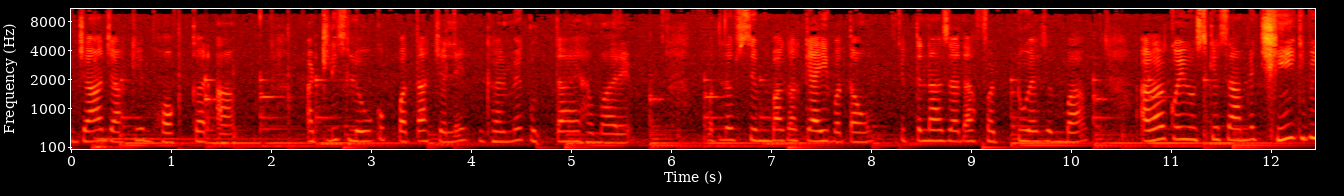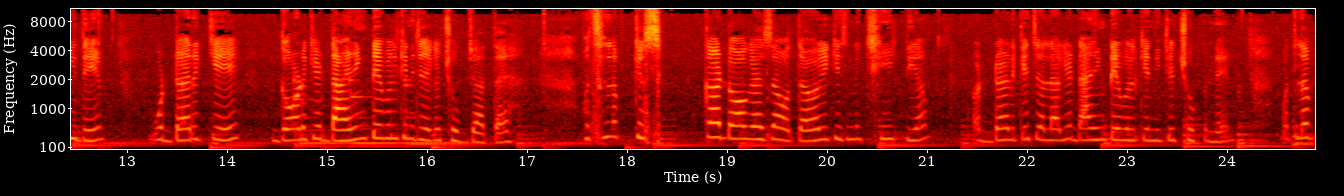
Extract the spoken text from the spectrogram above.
जा जाके भौंक कर आ। एटलीस्ट लोगों को पता चले, घर में कुत्ता है हमारे। मतलब सिम्बा का क्या ही बताऊँ? इतना ज़्यादा फट्टू है सिम्बा। अगर कोई उसके सामने छींक भी दे, वो डर के दौड़ के डाइनिंग टेबल के नीचे जाके छुप जाता है। मतलब किसका डॉग ऐसा होता होगा कि किसी ने छींक दिया और डर के चला गया डाइनिंग टेबल के नीचे छुपने। मतलब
